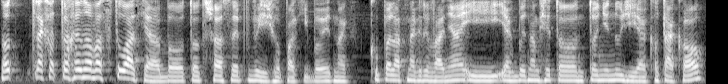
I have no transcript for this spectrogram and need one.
no, trochę, trochę nowa sytuacja, bo to trzeba sobie powiedzieć, chłopaki, bo jednak kupę lat nagrywania i jakby nam się to, to nie nudzi jako tako.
